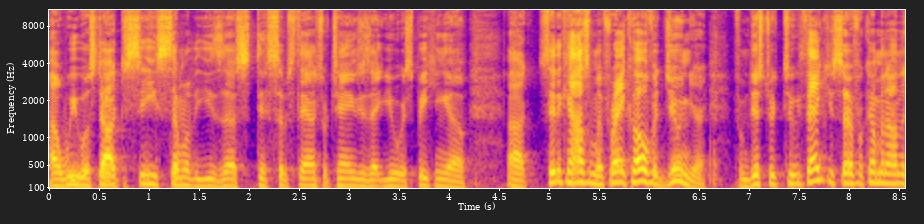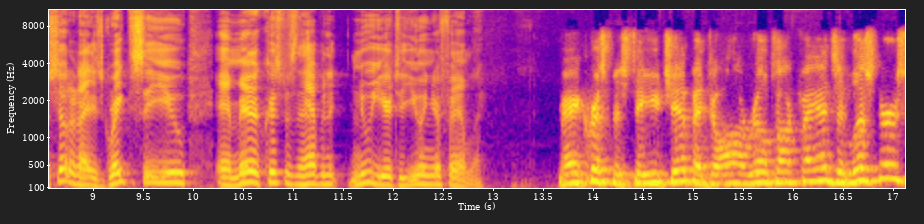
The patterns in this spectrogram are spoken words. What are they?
uh, we will start to see some of these uh, st- substantial changes that you were speaking of. Uh, City Councilman Frank Colvett Jr. from District 2, thank you, sir, for coming on the show tonight. It's great to see you, and Merry Christmas and Happy New Year to you and your family. Merry Christmas to you, Chip, and to all our Real Talk fans and listeners.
